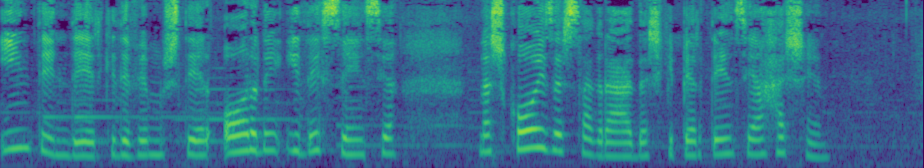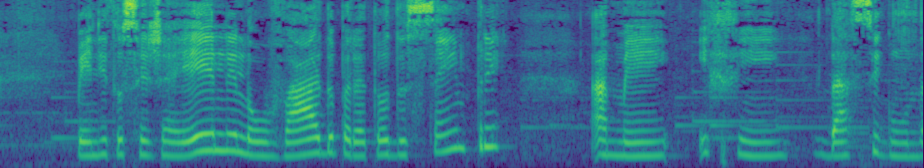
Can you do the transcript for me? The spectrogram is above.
entender que devemos ter ordem e decência nas coisas sagradas que pertencem a Hashem. Bendito seja Ele, louvado para todos sempre. Amém. E fim da segunda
